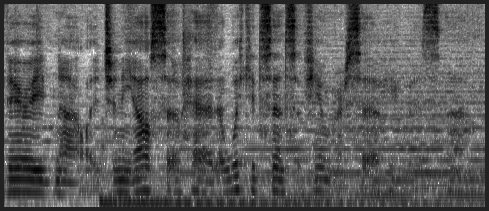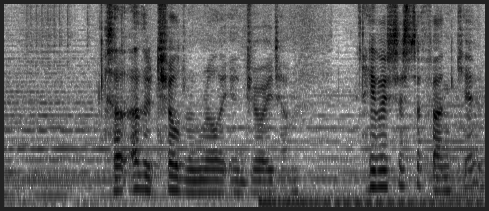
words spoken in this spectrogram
varied knowledge. And he also had a wicked sense of humor. So he was, um, so other children really enjoyed him. He was just a fun kid.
